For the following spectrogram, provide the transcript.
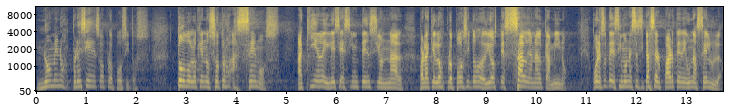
no menosprecies esos propósitos. Todo lo que nosotros hacemos aquí en la iglesia es intencional para que los propósitos de Dios te salgan al camino. Por eso te decimos, necesitas ser parte de una célula.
